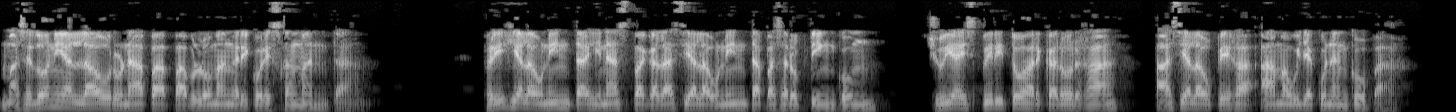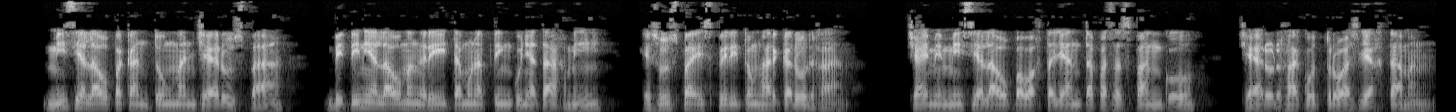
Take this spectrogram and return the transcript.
Macedonia law runapa Pabloman. Frigia launinta hinaspa Galacia launinta pasaruptinkum, chuya espíritu harkarurqa, Hacia laopeja ama huillakunankupa. Misia laupa kantong mancheruspa, bitinia lauman reita munaptin kunyatagmi, Jesuspa espiritun harkarurja. Chaymi misia laupa waktallanta pasaspanko, charurjako troas llaktaman.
